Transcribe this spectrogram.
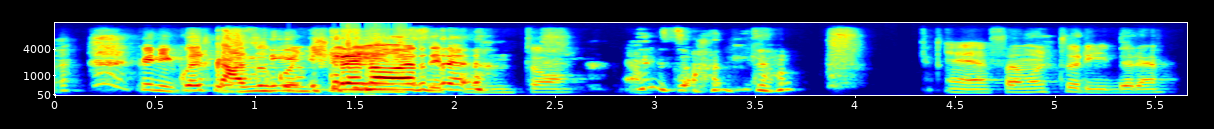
Quindi in quel caso Quindi, coincidenze, Trenord. punto. Esatto. Eh, fa molto ridere.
